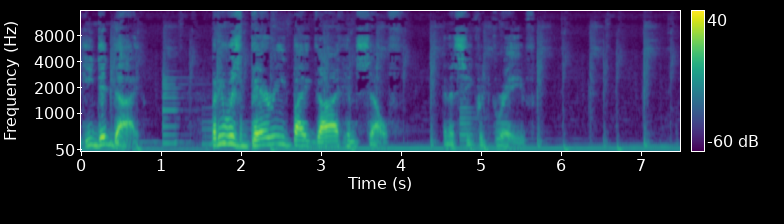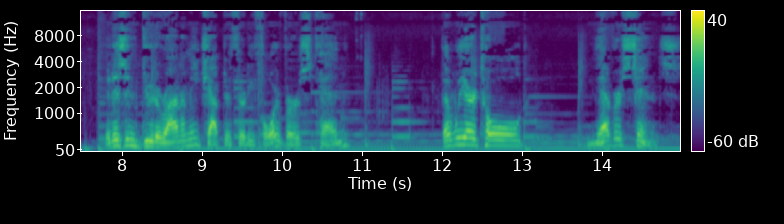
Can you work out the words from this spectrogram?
he did die, but he was buried by God himself in a secret grave. It is in Deuteronomy chapter 34, verse 10, that we are told, Never since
